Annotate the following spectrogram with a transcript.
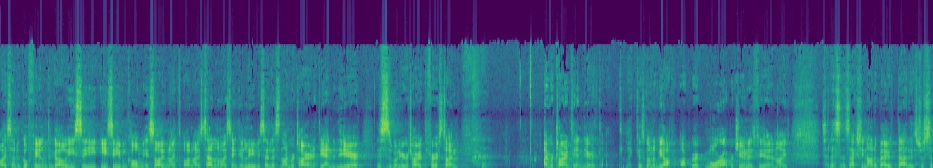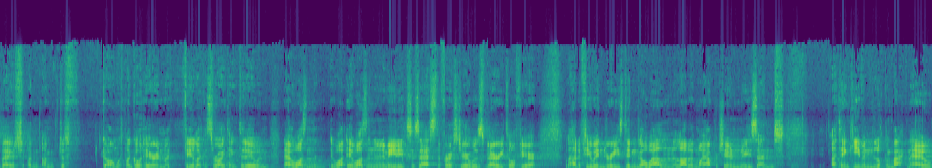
I just had a good feeling to go. Isa even called me aside when I, when I was telling him I was thinking of leaving. He said, "Listen, I'm retiring at the end of the year. This is when he retired the first time. I'm retiring to year. Like, there's going to be op- op- more opportunities for you." And I said, "Listen, it's actually not about that. It's just about I'm, I'm just going with my gut here, and I feel like it's the right thing to do." And now it wasn't it, wasn't an immediate success. The first year was very tough year. We had a few injuries, didn't go well, and a lot of my opportunities. And I think even looking back now.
